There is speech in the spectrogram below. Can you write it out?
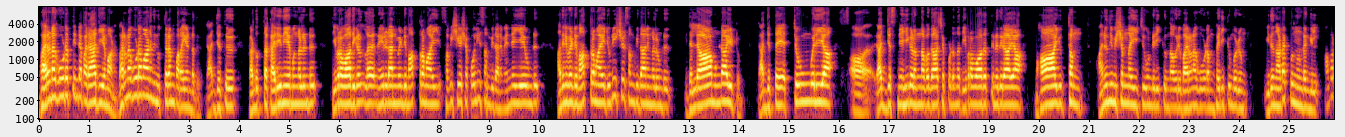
ഭരണകൂടത്തിന്റെ പരാജയമാണ്. ഭരണകൂടമാണ് ഇതിന് ഉത്തരം പറയേണ്ടത്. രാജ്യത്ത് കടുത്ത കരി നിയമങ്ങളുണ്ട് തീവ്രവാദികളെ നേരിടാൻ വേണ്ടി മാത്രമായി സവിശേഷ പോലീസ് സംവിധാനം എൻ ഐ എ ഉണ്ട്. അതിനുവേണ്ടി മാത്രമായ ജുഡീഷ്യൽ സംവിധാനങ്ങളുണ്ട്. ഇതെല്ലാം ഉണ്ടായിട്ടും രാജ്യത്തെ ഏറ്റവും വലിയ രാജ്യസ്നേഹികളെന്ന് അവകാശപ്പെടുന്ന തീവ്രവാദത്തിനെതിരായ മഹായുദ്ധം അനുനിമിഷം നയിച്ചുകൊണ്ടിരിക്കുന്ന ഒരു ഭരണകൂടം ഭരിക്കുമ്പോഴും ഇത് നടക്കുന്നുണ്ടെങ്കിൽ അവർ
